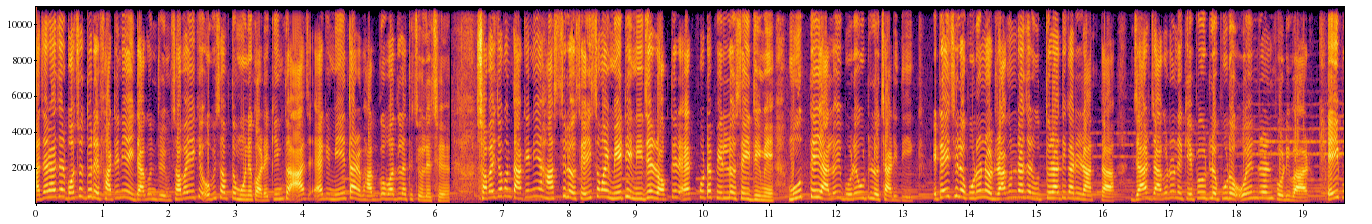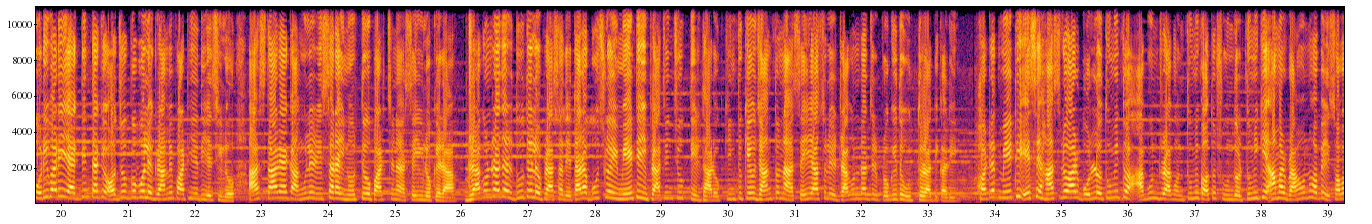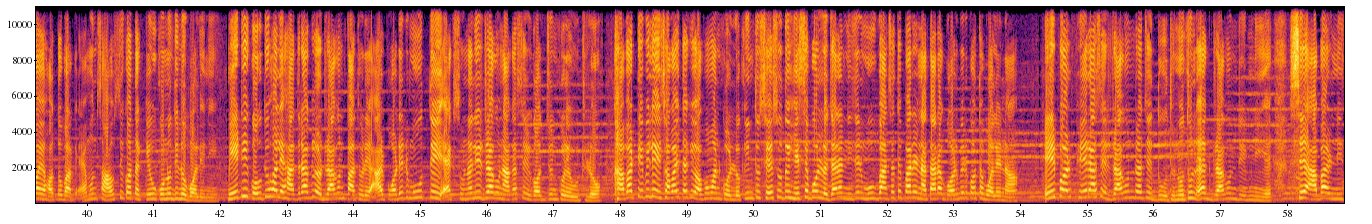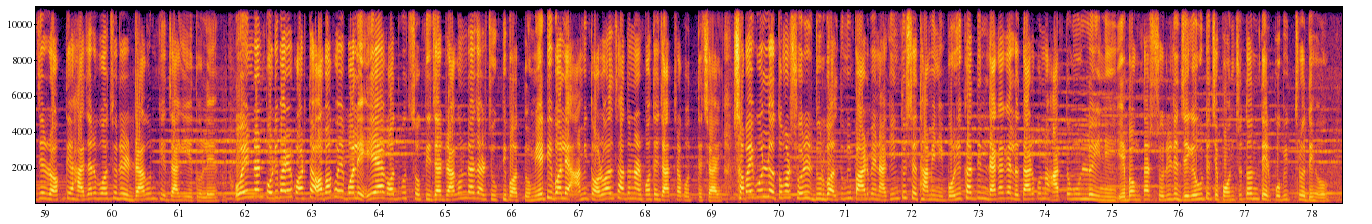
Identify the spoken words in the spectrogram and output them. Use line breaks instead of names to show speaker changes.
হাজার হাজার বছর ধরে ফাটেনি এই ড্রাগন ড্রিম। সবাই একে অভিশপ্ত মনে করে, কিন্তু আজ এক মেয়ে তার ভাগ্য বদলাতে চলেছে। সবাই যখন তাকে নিয়ে হাসছিল, সেই সময় মেয়েটি নিজের রক্তের এক ফোঁটা ফেলল সেই ডিমে মুহূর্তেই আলোয় ভরে উঠল চারিদিক। এটাই ছিল পুরনো ড্রাগন রাজার উত্তরাধিকারীর আত্মা, যার জাগরণে কেঁপে উঠল পুরো ওয়েনরন পরিবার। এই পরিবারই একদিন তাকে অযোগ্য বলে গ্রামে পাঠিয়ে দিয়েছিল। আজ তার এক আঙুলের ইশারাই নড়তেও পারছে না সেই লোকেরা। ড্রাগন রাজার দূত এলো প্রাসাদে। তারা বুঝলো এই মেয়েটি প্রাচীন চুক্তির ধারক, কিন্তু কেউ জানতো না সেই আসলে ড্রাগন রাজ্যের প্রকৃত উত্তরাধিকারী। হঠাৎ মেয়েটি এসে হাসলো আর বলল, তুমি তো আগুন ড্রাগন, তুমি কত সুন্দর, তুমি কি আমার ব্রাহ্মণ হবে? সবাই হতবাক, এমন সাহসিকতা কেউ কোনোদিনও বলেনি। মেয়েটি কৌতূহলে হাত রাখল ড্রাগন পাথরে আর পরের মুহূর্তেই এক সোনালী ড্রাগন আকাশের গর্জন করে উঠল। খাবার টেবিলে সবাই তাকে অপমান করল, কিন্তু সে শুধু হেসে বলল, যারা নিজের মুখ বাঁচাতে পারে না, তারা গর্বের কথা বলে না। এরপর ফের আসে ড্রাগন রাজের দুধ, নতুন এক ড্রাগন ডিম নিয়ে। সে আবার নিজের রক্তে হাজার বছরের ড্রাগনকে জাগিয়ে তোলে। ওয়েনরান পরিবারের কর্তা অবাক হয়ে বলে, এ এক অদ্ভুত শক্তি যা ড্রাগন রাজার চুক্তিপত্র। মেয়েটি বলে, আমি তরোয়াল সাধনার পথে যাত্রা করতে চাই। সবাই বলল, তোমার শরীর দুর্বল, তুমি পারবে না। কিন্তু সে থামেনি। পরীক্ষার দিন দেখা গেল, তার কোনো আত্মমূল্যই নেই এবং তার শরীরে জেগে উঠেছে পঞ্চতন্ত্রের পবিত্র দেহ।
